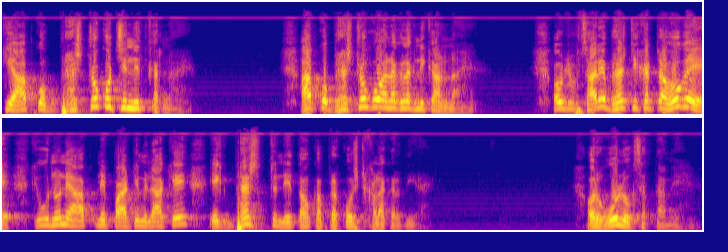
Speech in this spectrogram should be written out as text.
कि आपको भ्रष्टों को चिन्हित करना है। आपको भ्रष्टों को अलग अलग निकालना है। और जब सारे भ्रष्ट इकट्ठा हो गए कि उन्होंने अपने पार्टी में लाके एक भ्रष्ट नेताओं का प्रकोष्ठ खड़ा कर दिया है। और वो लोग सत्ता में हैं।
